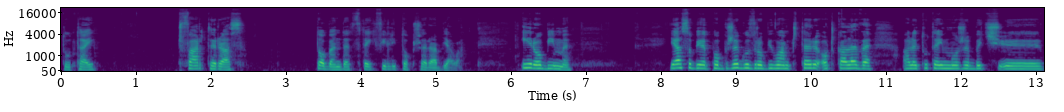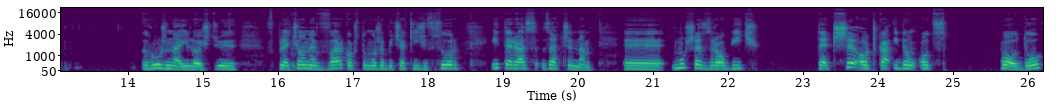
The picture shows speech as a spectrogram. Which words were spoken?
tutaj czwarty raz. To będę w tej chwili to przerabiała. I robimy. Ja sobie po brzegu zrobiłam cztery oczka lewe, ale tutaj może być yy, różna ilość yy, wplecione w warkocz, tu może być jakiś wzór. I teraz zaczynam. Yy, muszę zrobić te trzy oczka idą od spodu.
